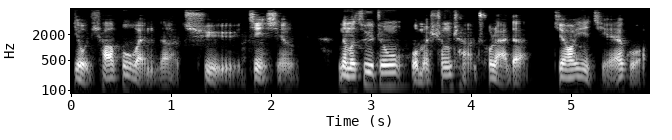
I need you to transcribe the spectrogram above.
有条不紊的去进行。那么最终我们生产出来的交易结果，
